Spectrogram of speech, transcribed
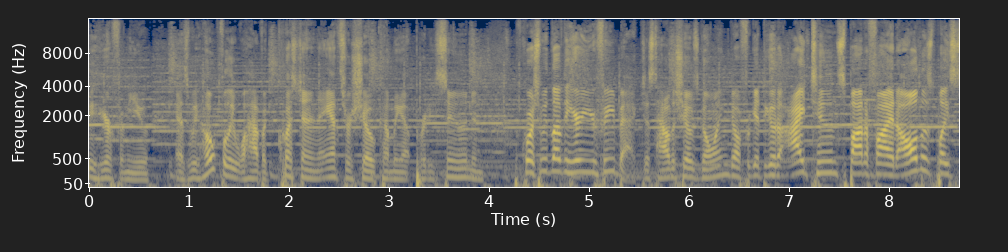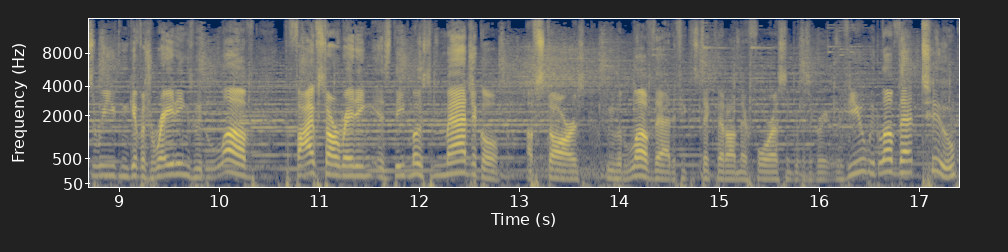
to hear from you as we hopefully will have a question and answer show coming up pretty soon. And Of course, we'd love to hear your feedback, just how the show's going. Don't forget to go to iTunes, Spotify, and all those places where you can give us ratings. We'd love the five star rating is the most magical of stars. We would love that if you could stick that on there for us and give us a great review. We'd love that too.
